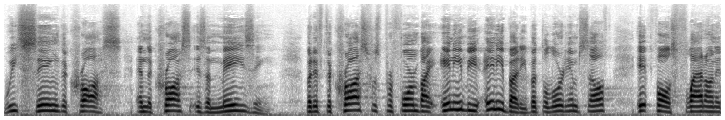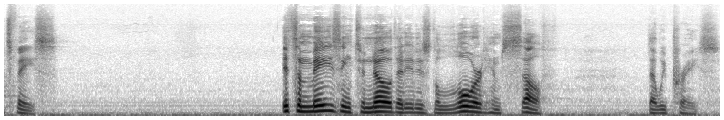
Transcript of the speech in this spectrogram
We sing the cross, and the cross is amazing. But if the cross was performed by any, anybody but the Lord Himself, it falls flat on its face. It's amazing to know that it is the Lord Himself that we praise.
